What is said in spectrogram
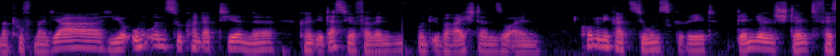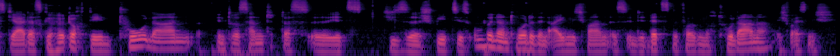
Matuf meint, ja, hier, um uns zu kontaktieren, ne, könnt ihr das hier verwenden und überreicht dann so ein Kommunikationsgerät. Daniel stellt fest, ja, das gehört doch den Tolan. Interessant, dass äh, jetzt diese Spezies umbenannt wurde, denn eigentlich waren es in den letzten Folgen noch Tolaner. Ich weiß nicht,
